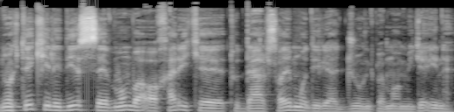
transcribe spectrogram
نکته کلیدی سوم و آخری که تو درس های مدیریت جونگ به ما میگه اینه.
